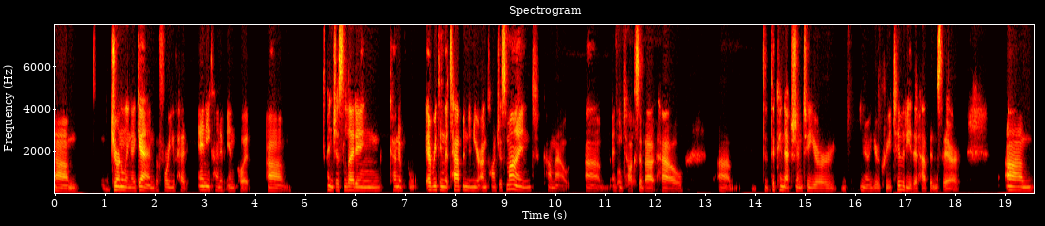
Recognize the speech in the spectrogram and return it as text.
um, journaling again before you've had any kind of input um, and just letting kind of everything that's happened in your unconscious mind come out um, and he talks about how um, the, the, connection to your you know your creativity that happens there um,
